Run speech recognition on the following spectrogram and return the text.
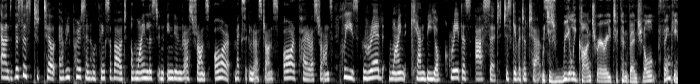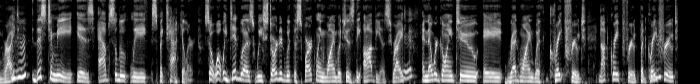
And this is to tell every person who thinks about a wine list in Indian restaurants or Mexican restaurants or Thai restaurants, please, red wine can be your greatest asset. Just give it a chance. which is really contrary to conventional thinking, right? Mm-hmm. This to me is absolutely spectacular. So what we did was we started with the sparkling wine, which is the obvious, right? Mm-hmm. And now we're going to a red wine with grapefruit, not grapefruit, but Mm-hmm. grapefruit,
